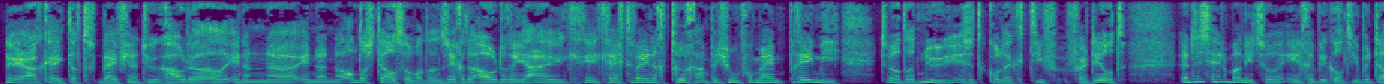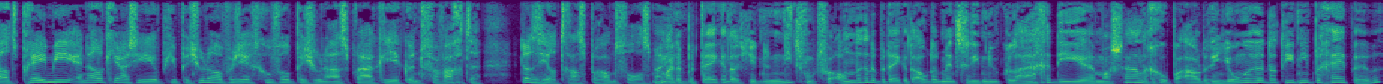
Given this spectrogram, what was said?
Ja, kijk, dat blijf je natuurlijk houden in een, uh, in een ander stelsel. Want dan zeggen de ouderen, ja, ik, ik krijg te weinig terug aan pensioen voor mijn premie. Terwijl dat nu is het collectief verdeeld. En het is helemaal niet zo ingewikkeld. Je betaalt premie en elk jaar zie je op je pensioenoverzicht hoeveel pensioenaanspraken je kunt verwachten. Dat is heel transparant volgens mij. Maar dat betekent dat je er niets moet veranderen. Dat betekent ook dat mensen die nu klagen, die uh, massale groepen ouderen en jongeren, dat die het niet begrepen hebben?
